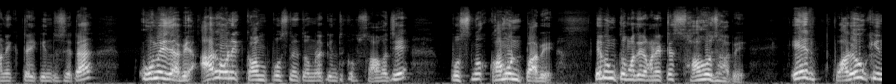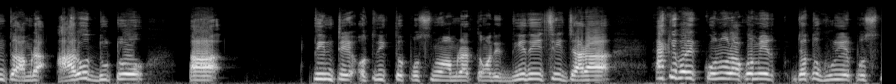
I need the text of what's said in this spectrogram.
অনেকটাই কিন্তু সেটা কমে যাবে। আরও অনেক কম প্রশ্নে তোমরা কিন্তু খুব সহজে প্রশ্ন কমন পাবে এবং তোমাদের অনেকটা সহজ হবে। এর পরেও কিন্তু আমরা আরও দুটো তিনটে অতিরিক্ত প্রশ্ন আমরা তোমাদের দিয়ে দিয়েছি। যারা একেবারে কোনো রকমের যত ঘুরিয়ে প্রশ্ন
